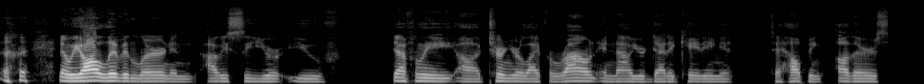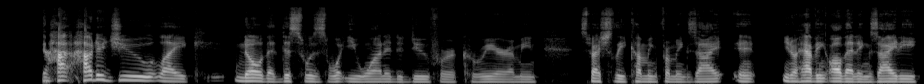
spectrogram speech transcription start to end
now we all live and learn, and obviously you're you've definitely uh, turned your life around, and now you're dedicating it to helping others. How how did you like know that this was what you wanted to do for a career? I mean, especially coming from anxiety, eh, you know having all that anxiety.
